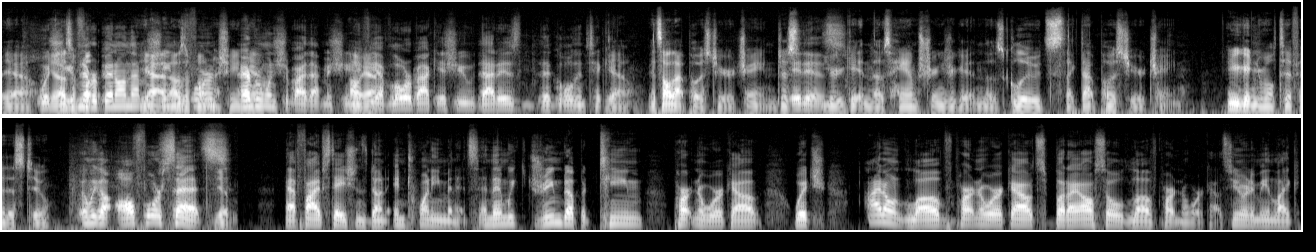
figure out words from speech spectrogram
yeah Which yeah, that was a you've fu- never been on that yeah, machine that was a fun machine yeah. Everyone should buy that machine. Oh, if yeah. you have lower back issue, that is the golden ticket. Yeah, it's all that posterior chain. Just It is. You're getting those hamstrings. You're getting those glutes, like that posterior chain. You're getting your multifidus too. And we got all four sets Yep. At five stations done in 20 minutes. And then we dreamed up a team partner workout, which I don't love partner workouts, but I also love partner workouts. You know what I mean? Like,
